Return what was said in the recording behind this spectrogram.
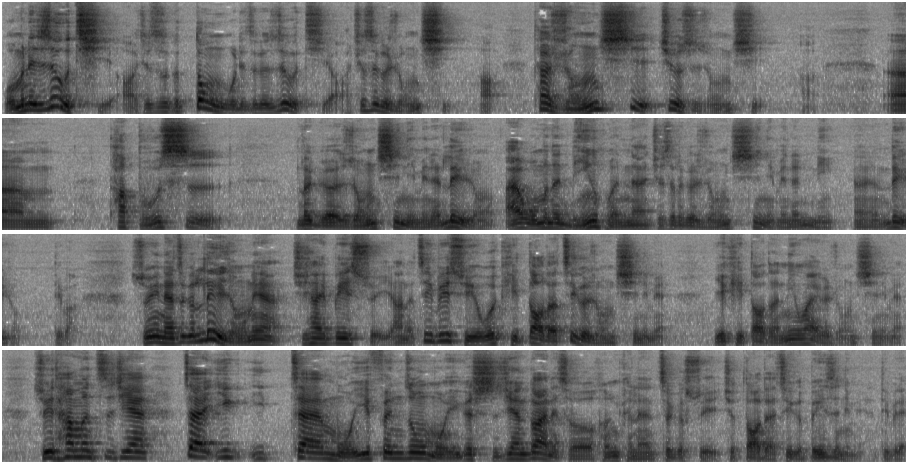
我们的肉体啊，就是这个动物的这个肉体啊，就是个容器啊。它容器就是容器啊，嗯，它不是那个容器里面的内容，而我们的灵魂呢，就是那个容器里面的灵，嗯，内容，对吧？所以呢，这个内容呢，就像一杯水一样的，这杯水我可以倒到这个容器里面。也可以倒到另外一个容器里面，所以它们之间在一一在某一分钟某一个时间段的时候，很可能这个水就倒在这个杯子里面，对不对？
